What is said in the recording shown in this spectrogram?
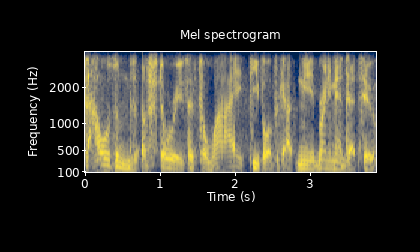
thousands of stories as to why people have gotten the Running Man tattoo.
